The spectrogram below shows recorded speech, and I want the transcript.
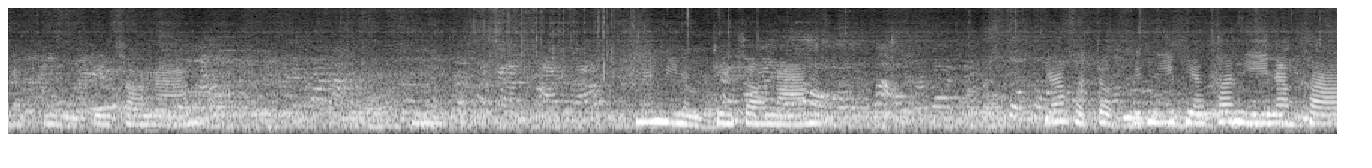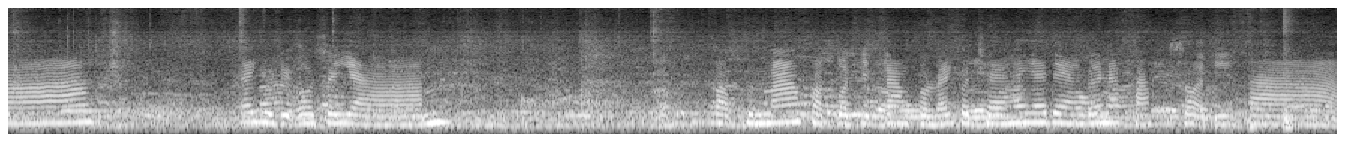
อยากกินขนมจีนซาวน้ำอืม ไม่มีขนมจีนซาวน้ำย่าขอจบคลิปนี้เพียงแค่นี้นะคะได้อยู่ดีโอสยาม ขอบคุณมาก ฝากกดติดตาม กดไลค์ กดแชร์ให้ย่าแดงด้วยนะคะ สวัสดีค่ะ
